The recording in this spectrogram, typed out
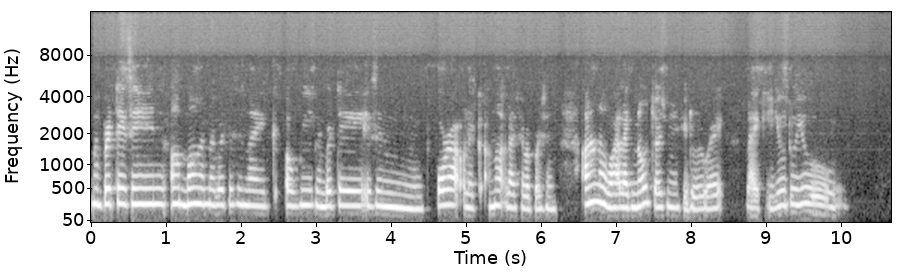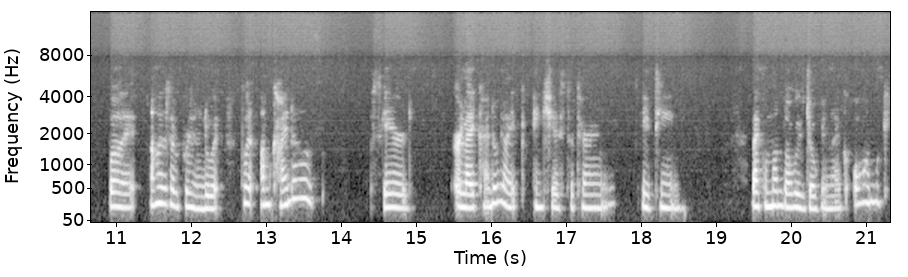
my birthday's in a month, my birthday's in like a week, my birthday is in four hours. Like I'm not that type of person. I don't know why. Like no judgment if you do it right. Like you do you. But I'm not the type of person to do it. But I'm kind of scared or like kind of like anxious to turn 18. Like my mom's always joking like, "Oh, I'm gonna kick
